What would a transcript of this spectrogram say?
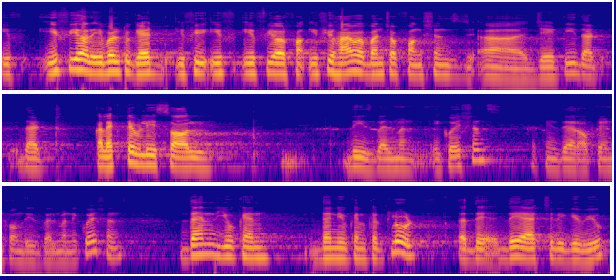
if if you are able to get if you if if you are if you have a bunch of functions uh, jt that that collectively solve these Bellman equations that means they are obtained from these Bellman equations then you can then you can conclude that they, they actually give you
